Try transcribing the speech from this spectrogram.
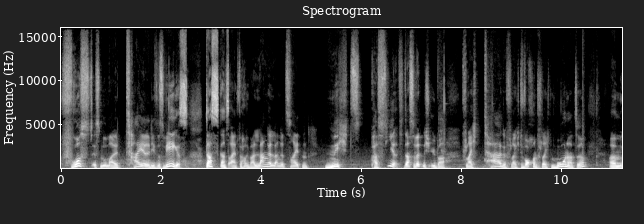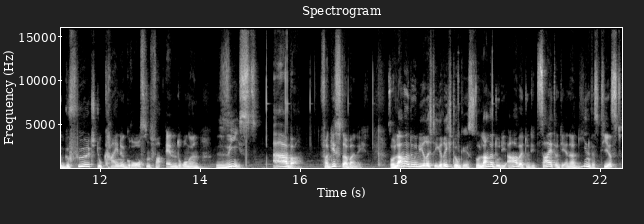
Frust ist nun mal Teil dieses Weges, dass ganz einfach über lange, lange Zeiten nichts passiert. Dass wirklich über vielleicht Tage, vielleicht Wochen, vielleicht Monate ähm, gefühlt du keine großen Veränderungen siehst. Aber vergiss dabei nicht, solange du in die richtige Richtung gehst, solange du die Arbeit und die Zeit und die Energie investierst,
